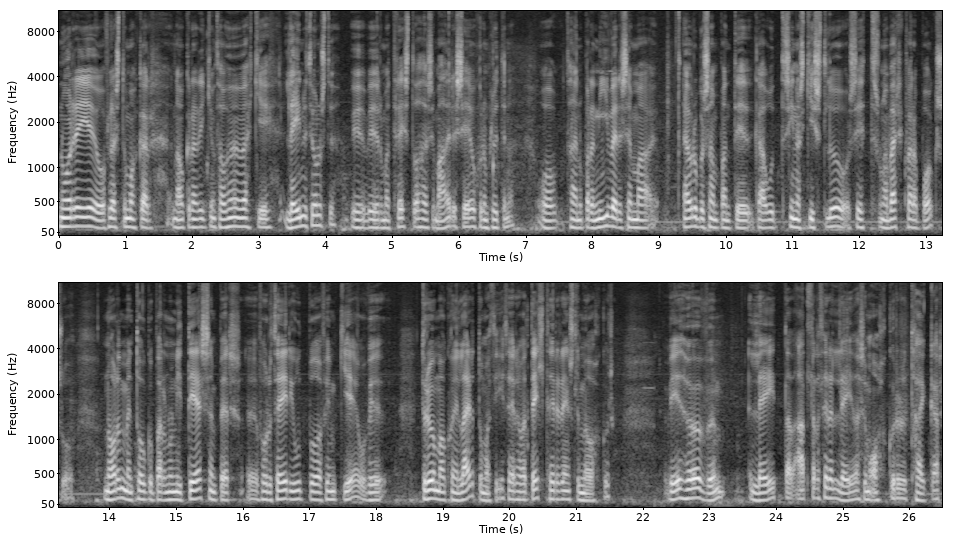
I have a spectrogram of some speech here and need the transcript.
Noregi og flestum okkar nágrannríkjum þá höfum við ekki leinithjónustu. Við, við erum að treysta á það sem aðri segja okkur um hlutina og það er nú bara nýveri sem að Evrópussambandi gaf út sína skýslu og sitt svona verkværa boks og norðmenn tóku bara núni í desember fóru þeir í útbúð á 5G og við drögum ákveðin lærdom af því, þeir hafa deilt þeirri reynslu með okkur. Við höfum leitað allra þeirra leiða sem okkur eru tækar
